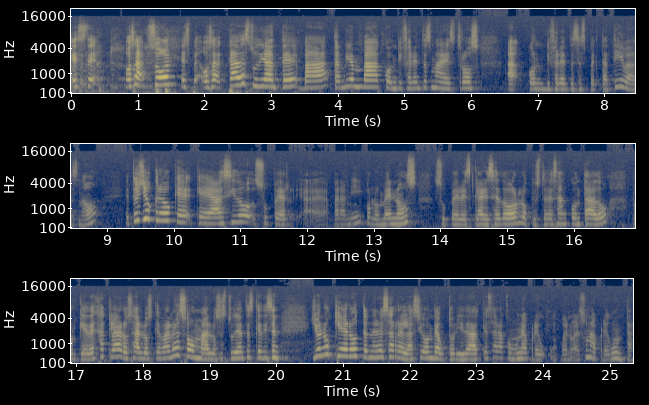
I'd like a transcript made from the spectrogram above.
este, o sea, son, o sea, cada estudiante va, también va con diferentes maestros, ah, con diferentes expectativas, ¿no? Entonces yo creo que, que ha sido súper para mí por lo menos súper esclarecedor lo que ustedes han contado, porque deja claro, o sea, los que van a Soma, los estudiantes que dicen, yo no quiero tener esa relación de autoridad, que esa era como una, bueno, es una pregunta,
